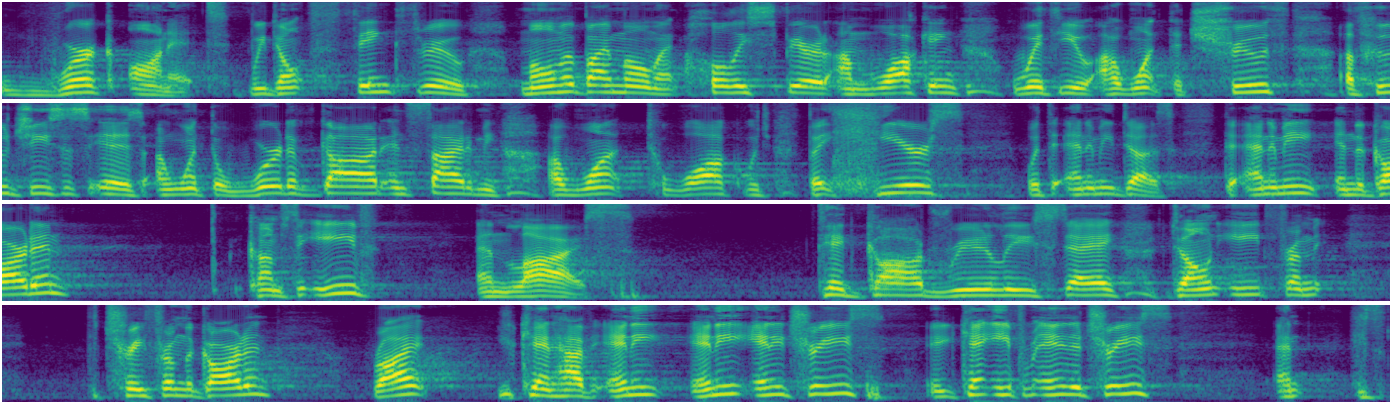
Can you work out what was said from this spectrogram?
work on it. We don't think through moment by moment. Holy Spirit, I'm walking with you. I want the truth of who Jesus is. I want the word of God inside of me. I want to walk with but here's what the enemy does. The enemy in the garden comes to Eve and lies. Did God really say, don't eat from the tree from the garden? Right? You can't have any any any trees. You can't eat from any of the trees. And he's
